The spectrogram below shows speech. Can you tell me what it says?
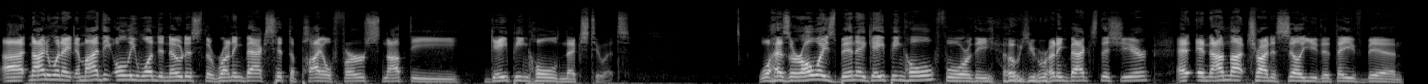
Uh, 918, am I the only one to notice the running backs hit the pile first, not the gaping hole next to it? Well, has there always been a gaping hole for the OU running backs this year? And, and I'm not trying to sell you that they've been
